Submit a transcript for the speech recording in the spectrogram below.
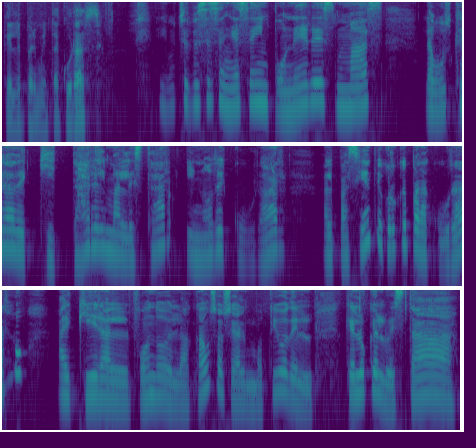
que le permita curarse. Y muchas veces en ese imponer es más la búsqueda de quitar el malestar y no de curar al paciente. Yo creo que para curarlo hay que ir al fondo de la causa, o sea, el motivo del qué es lo que lo está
